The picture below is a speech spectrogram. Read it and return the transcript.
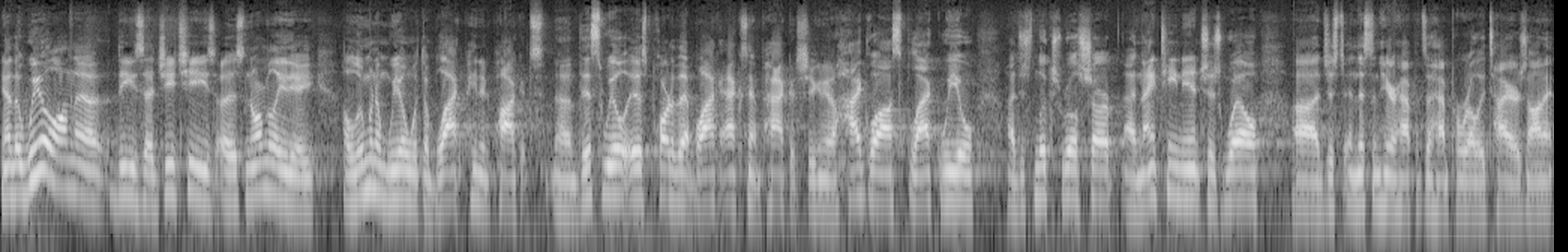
Now the wheel on the, these uh, GTs is normally the aluminum wheel with the black painted pockets. Uh, this wheel is part of that black accent package. So you're going to get a high gloss black wheel. Uh, just looks real sharp. Uh, 19 inch as well. Uh, just and this one here happens to have Pirelli tires on it.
